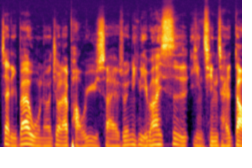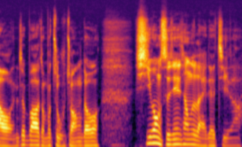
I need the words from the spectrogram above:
在礼拜五呢就来跑预赛，所以你礼拜四引擎才到，你这不知道怎么组装，都希望时间上都来得及啦。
